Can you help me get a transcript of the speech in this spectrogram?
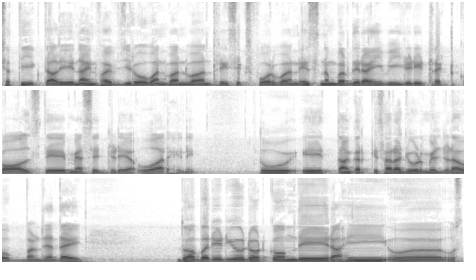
3641 9501113641 ਇਸ ਨੰਬਰ ਦੇ ਰਾਹੀਂ ਵੀ ਜਿਹੜੀ ਡਾਇਰੈਕਟ ਕਾਲਸ ਤੇ ਮੈਸੇਜ ਜਿਹੜੇ ਆ ਉਹ ਆ ਰਹੇ ਨੇ। ਤੋ ਇਹ ਤਾਂ ਕਰਕੇ ਸਾਰਾ ਜੋੜ ਮੇਲ ਜਿਹੜਾ ਉਹ ਬਣ ਜਾਂਦਾ ਹੈ duabarradio.com ਦੇ ਰਾਹੀਂ ਅ, ਉਸ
